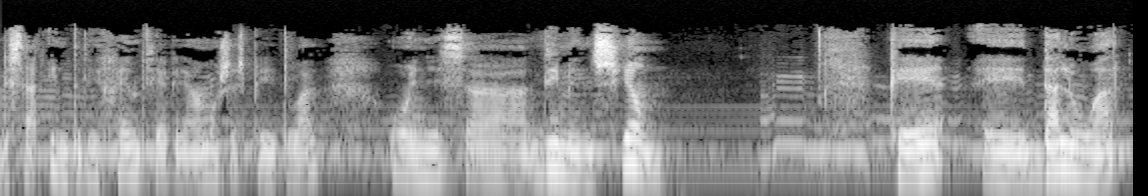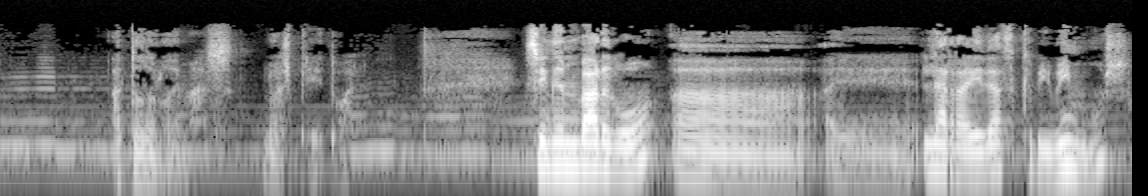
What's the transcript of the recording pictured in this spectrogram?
esa inteligencia que llamamos espiritual o en esa dimensión que eh, da lugar a todo lo demás, lo espiritual. Sin embargo, ah, eh, la realidad que vivimos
